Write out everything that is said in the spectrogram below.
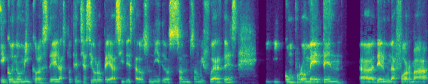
económicos de las potencias europeas y de Estados Unidos son, son muy fuertes y, comprometen ah, de alguna forma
